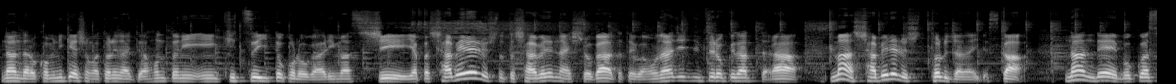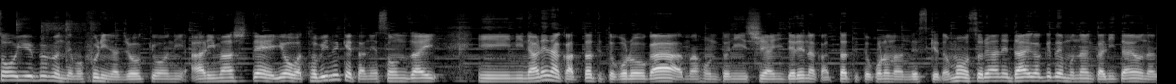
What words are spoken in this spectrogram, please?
なんだろう、コミュニケーションが取れないっていうのは本当にきついところがありますし、やっぱ喋れる人と喋れない人が、例えば同じ実力だったら、まあ喋れる人取るじゃないですか。なんで僕はそういう部分でも不利な状況にありまして、要は飛び抜けたね、存在になれなかったってところが、まあ本当に試合に出れなかったってところなんですけども、それはね、大学でもなんか似たような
